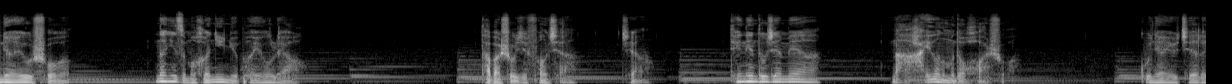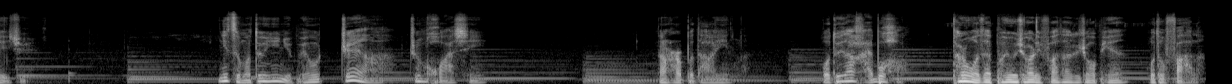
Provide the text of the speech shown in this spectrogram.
娘又说：“那你怎么和你女朋友聊？”他把手机放下，讲：“天天都见面啊，哪还有那么多话说？”姑娘又接了一句：“你怎么对你女朋友这样啊？真花心。”男孩不答应了：“我对她还不好，她让我在朋友圈里发她的照片，我都发了。”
